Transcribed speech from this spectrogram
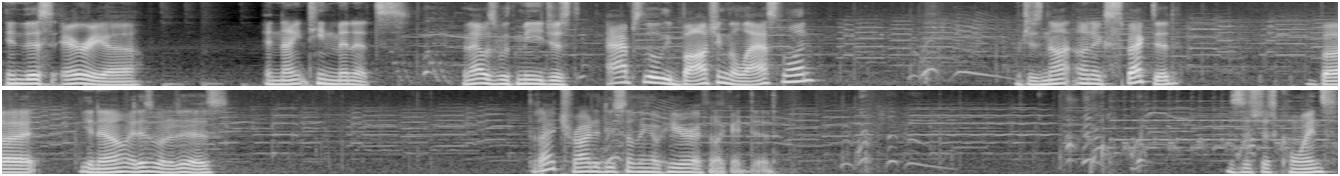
in this area in 19 minutes. And that was with me just absolutely botching the last one. Which is not unexpected. But, you know, it is what it is. Did I try to do something up here? I feel like I did. Is this just coins?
